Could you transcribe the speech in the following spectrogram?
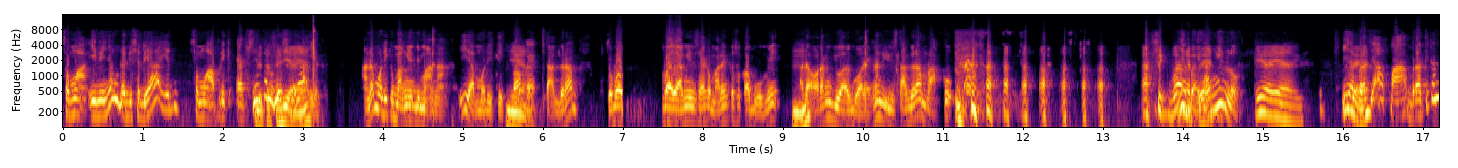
Semua ininya udah disediain, semua aplikasi apps-nya kan udah ya? disediain. Anda mau dikembangin di mana? Iya, mau di TikTok, Iya. ya, Instagram. Coba bayangin saya kemarin ke Sukabumi, Hmm. ada orang jual gorengan di Instagram laku. Asik Iya, banget ya. bayangin loh. Iya, iya. Iya, Iya. berarti apa? Berarti kan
